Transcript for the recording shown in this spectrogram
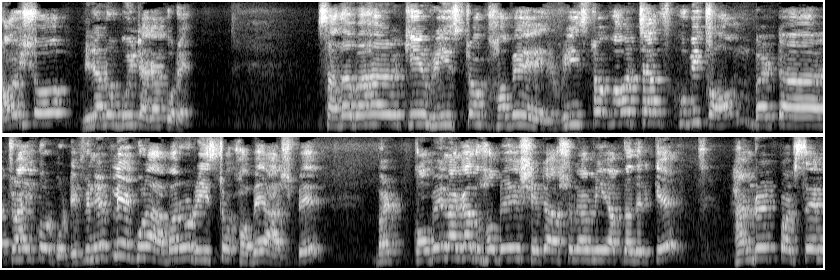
নয়শো নিরানব্বই টাকা করে। সাদাবাহার কি রিস্টক হবে? রিস্টক হওয়ার চান্স খুবই কম বাট ট্রাই করব। ডেফিনেটলি এগুলো আবারও রিস্টক হবে, আসবে। বাট কবে নাগাদ হবে সেটা আসলে আমি আপনাদেরকে হান্ড্রেড পার্সেন্ট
